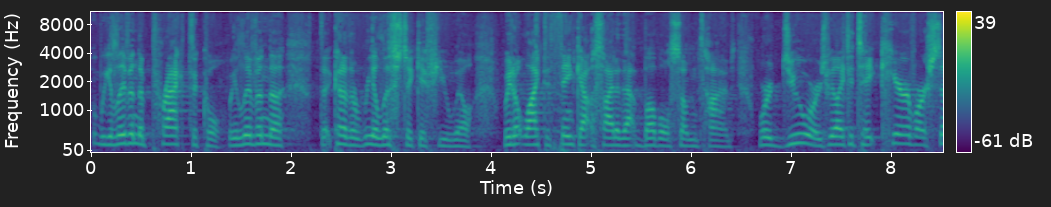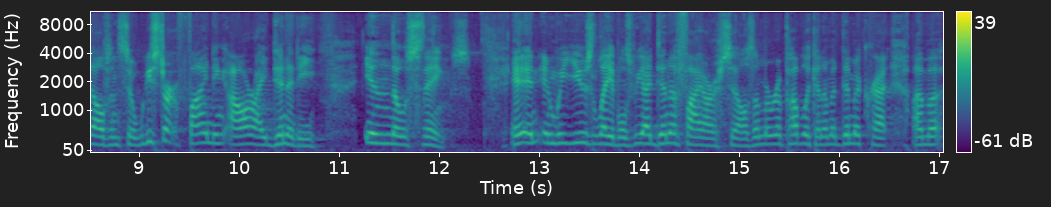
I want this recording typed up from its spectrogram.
we live in the practical. We live in the, the, kind of the realistic, if you will. We don't like to think outside of that bubble sometimes. We're doers. We like to take care of ourselves. And so we start finding our identity in those things. And, and, we use labels. We identify ourselves. I'm a Republican. I'm a Democrat. I'm a,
